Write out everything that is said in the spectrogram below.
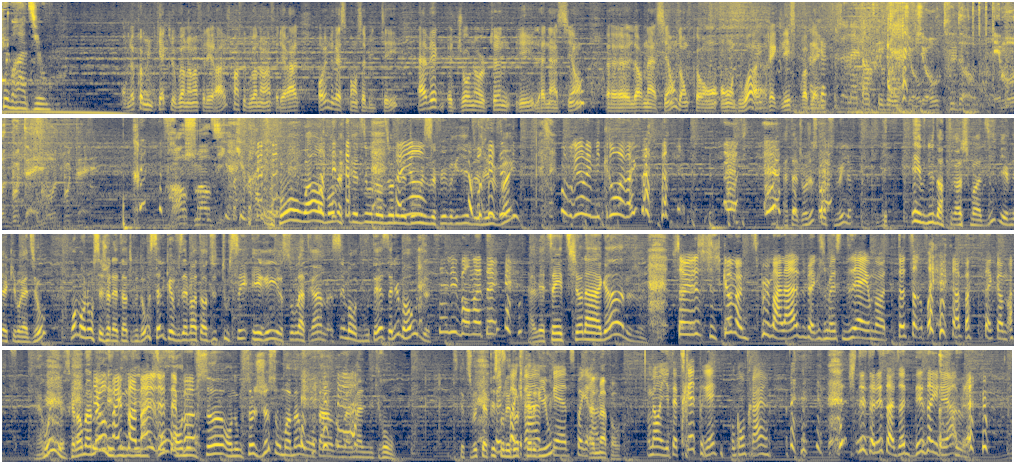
Cube Radio. On a communiqué avec le gouvernement fédéral. Je pense que le gouvernement fédéral a une responsabilité avec Joe Norton et la nation, euh, leur nation. Donc, on, on doit régler ce problème. Jonathan Trudeau. Joe Trudeau et Maude Boutet. Franchement dit. Oh wow, bon mercredi aujourd'hui, on est le 12 février 2020. Ouvrir le micro avant que ça. Attends, je vais juste continuer là. Bienvenue dans Franchement dit, bienvenue à Cube Radio. Moi, mon nom, c'est Jonathan Trudeau. Celle que vous avez entendu tousser et rire sur la trame, c'est Maude Boutet. Salut Maude! Salut, bon matin. Avais-tu un petit chat dans la gorge? Je, je suis comme un petit peu malade, fait que je me suis dit, hey, m'a tout sortir avant que ça commence. Ben oui, parce que normalement, les, même les moment, je micros, sais on pas. ouvre ça, on ouvre ça juste au moment où on parle normalement le micro. Est-ce que tu veux te taper Mais sur c'est les doigts de Fred Rio? C'est pas C'est de grave. ma faute. Non, il était très près, au contraire. Je suis désolée, ça a dû être désagréable.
